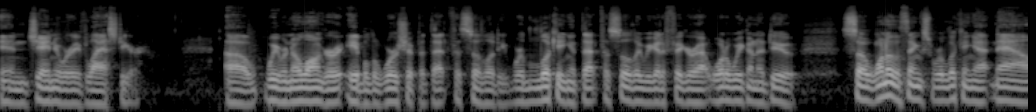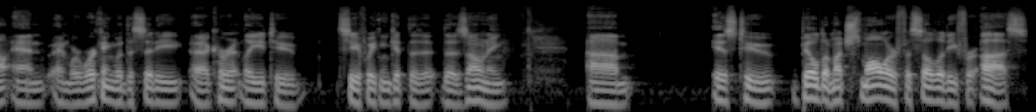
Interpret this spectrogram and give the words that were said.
in january of last year. Uh, we were no longer able to worship at that facility. We're looking at that facility. We got to figure out what are we going to do. So one of the things we're looking at now and, and we're working with the city uh, currently to see if we can get the, the zoning um, is to build a much smaller facility for us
